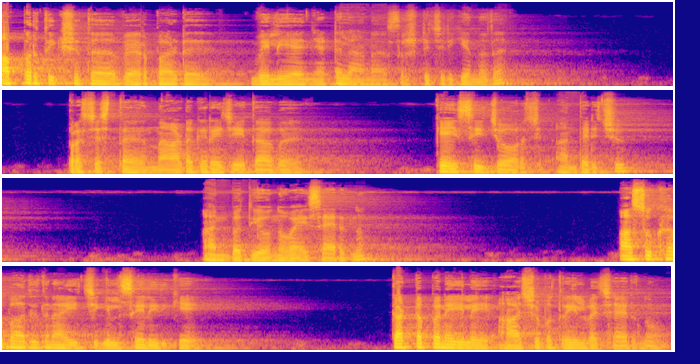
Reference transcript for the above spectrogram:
അപ്രതീക്ഷിത വേർപാട് വലിയ ഞെട്ടലാണ് സൃഷ്ടിച്ചിരിക്കുന്നത്. പ്രശസ്ത നാടകരചയിതാവ് കെ സി ജോർജ് അന്തരിച്ചു. അൻപത്തിയൊന്ന് വയസ്സായിരുന്നു. അസുഖബാധിതനായി ചികിത്സയിലിരിക്കെ കട്ടപ്പനയിലെ ആശുപത്രിയിൽ വെച്ചായിരുന്നു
